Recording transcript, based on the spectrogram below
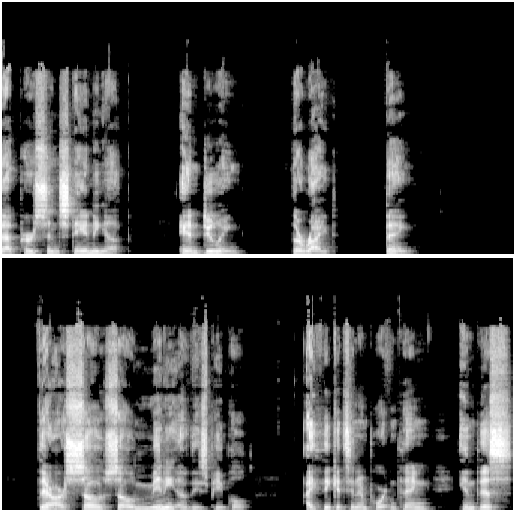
that person standing up and doing the right thing. There are so, so many of these people. I think it's an important thing in this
